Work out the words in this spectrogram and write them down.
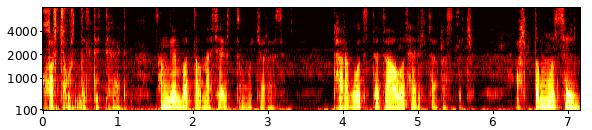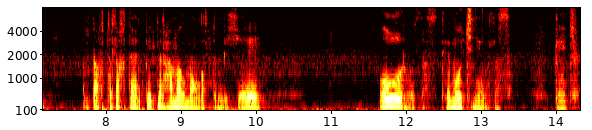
хорч хүртэл тэтгээд сангийн бодлого наашаа ирсэн учраас таргуудтай заавал харилцаа таслаж алтан улсын довтлогтой бид нар хамааг Монголтон биш ээ. Өөр улс, Тэмүүчний улс гэж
